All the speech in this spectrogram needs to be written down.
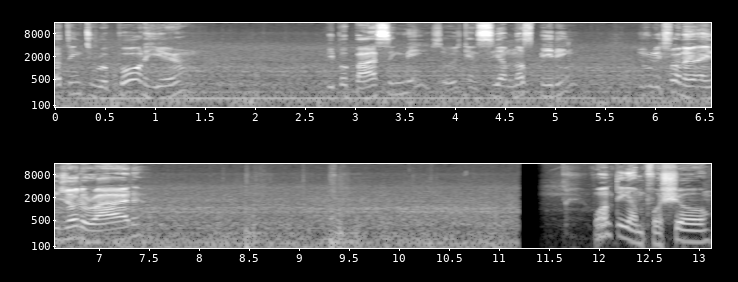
nothing to report here. People passing me so you can see I'm not speeding. I'm really trying to enjoy the ride. One thing I'm for sure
